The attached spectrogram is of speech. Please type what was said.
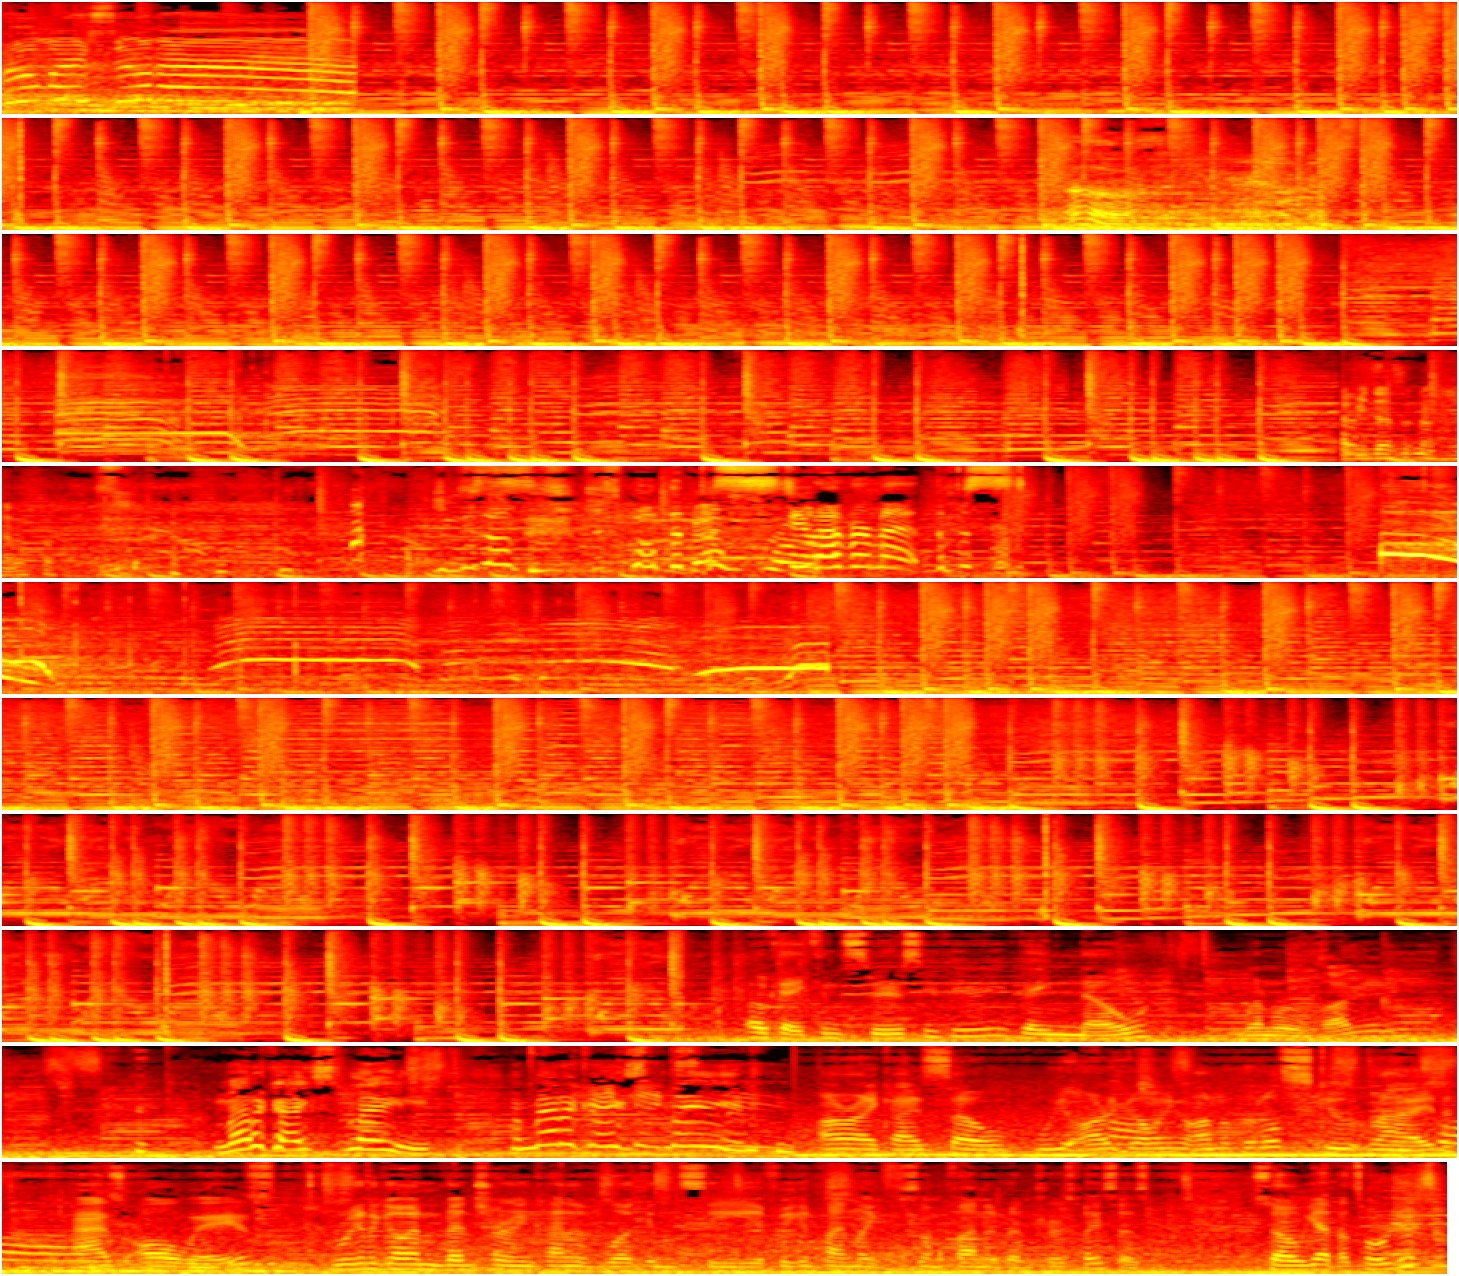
Rumor sooner! Oh. Doesn't know how to fuck. Just quote the best you ever met. The best. Okay, conspiracy theory. They know when we're vlogging. America, explain! America, explain! Alright, guys, so we are going on a little scoot ride, as always. We're gonna go and venture and kind of look and see if we can find like some fun, adventurous places. So, yeah, that's what we're doing.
